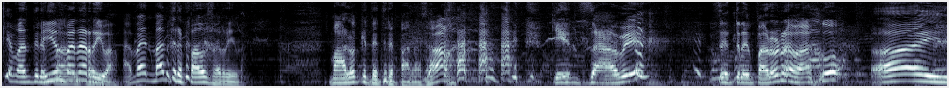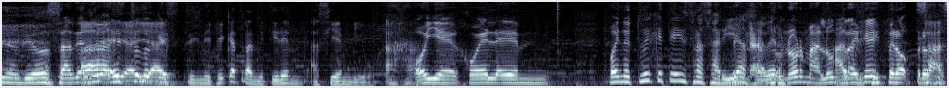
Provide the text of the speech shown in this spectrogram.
Que van trepados Ellos van arriba. Van, van trepados arriba. Malo que te treparas abajo. ¿Quién sabe? ¿Se treparon abajo? Ay, Dios santo. Ay, Esto ay, es lo ay. que significa transmitir en- así en vivo. Ajá. Oye, Joel, em, bueno, ¿tú de qué te disfrazarías? De de un normal, un a ver, traje pero, pero si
